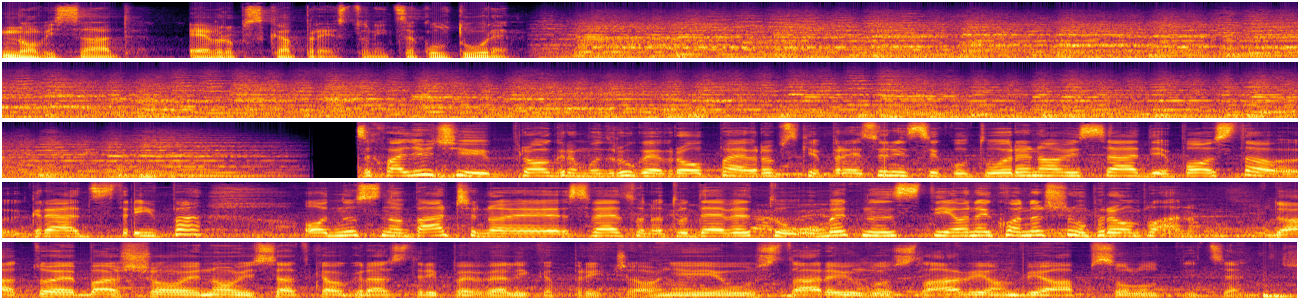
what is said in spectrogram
Novi Sad, evropska prestonica kulture. Zahvaljujući programu Druga Evropa Evropske predstavnice kulture, Novi Sad je postao grad stripa, odnosno bačeno je svetlo na tu devetu umetnost i ona je konačno u prvom planu. Da, to je baš ovaj Novi Sad kao grad stripa je velika priča. On je i u staroj Jugoslaviji, on bio apsolutni centar.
